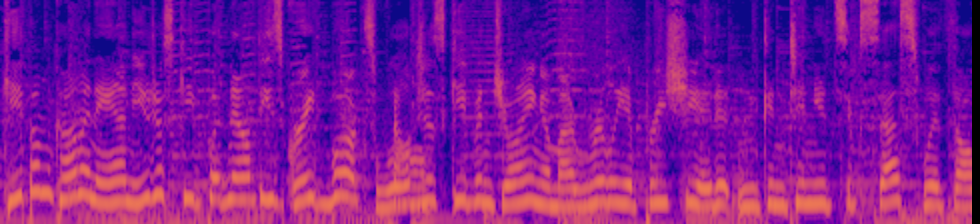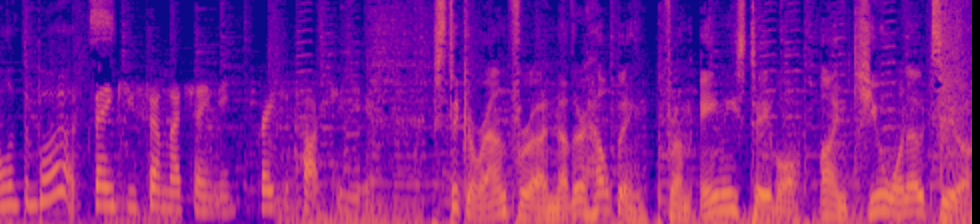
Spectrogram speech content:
keep them coming, Anne. You just keep putting out these great books. We'll oh. just keep enjoying them. I really appreciate it and continued success with all of the books. Thank you so much, Amy. Great to talk to you. Stick around for another helping from Amy's Table on Q102.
